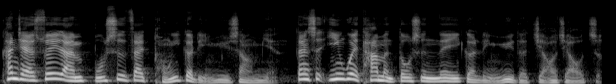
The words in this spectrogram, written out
看起来虽然不是在同一个领域上面，但是因为他们都是那一个领域的佼佼者，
